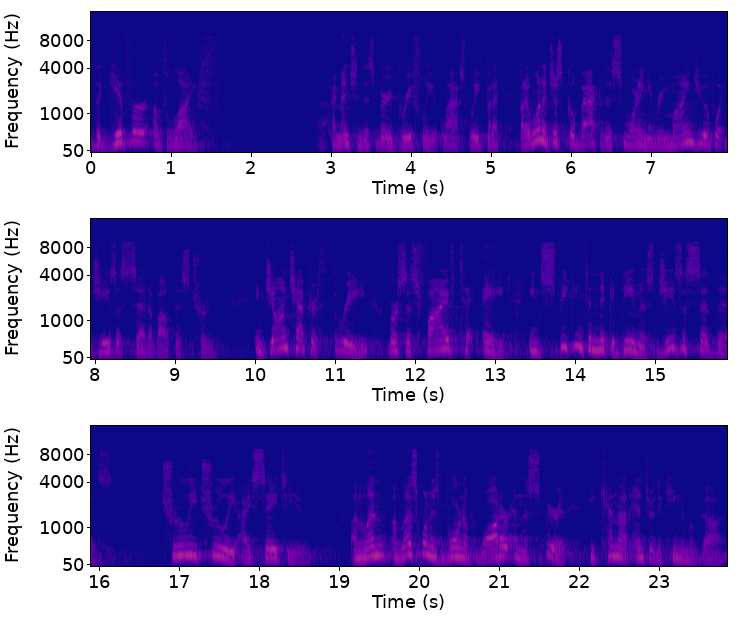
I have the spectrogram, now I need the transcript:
the giver of life. I mentioned this very briefly last week, but I, but I want to just go back this morning and remind you of what Jesus said about this truth. In John chapter 3, verses 5 to 8, in speaking to Nicodemus, Jesus said this Truly, truly, I say to you, unless one is born of water and the Spirit, he cannot enter the kingdom of God.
